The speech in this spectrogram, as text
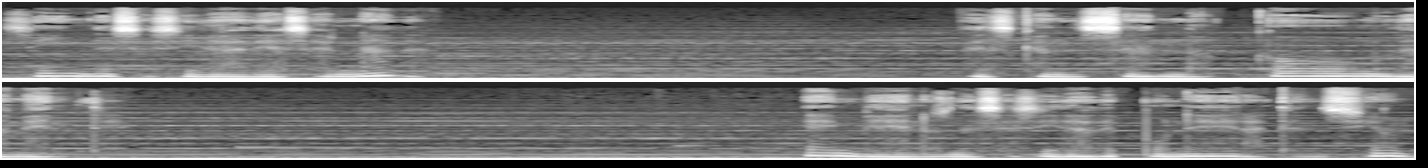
sin necesidad de hacer nada, descansando cómodamente. Hay menos necesidad de poner atención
